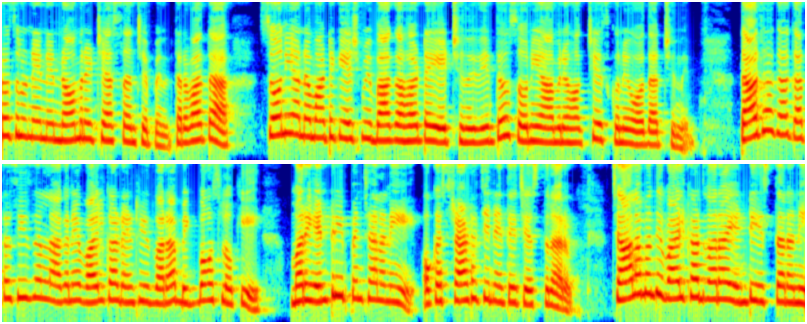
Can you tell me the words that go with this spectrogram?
రోజులు నేను నేను నామినేట్ చేస్తాను చెప్పింది. తర్వాత సోనియా అన్న మాటకి యష్మి బాగా హర్ట్ అయ్యి ఏడ్చింది. దీంతో సోనియా ఆమెను హక్ చేసుకుని ఓదార్చింది. తాజాగా గత సీజన్ లాగానే వైల్డ్ కార్డ్ ఎంట్రీ ద్వారా బిగ్ బాస్లోకి మరి ఎంట్రీ ఇప్పించాలని ఒక స్ట్రాటజీని అయితే చేస్తున్నారు. చాలా మంది వైల్డ్ కార్డ్ ద్వారా ఎంట్రీ ఇస్తారని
